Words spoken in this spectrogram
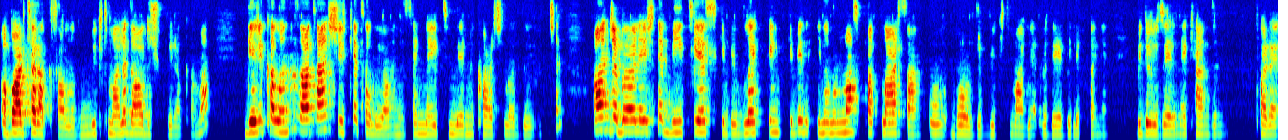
abartarak salladım. Büyük ihtimalle daha düşük bir rakama. Geri kalanı zaten şirket alıyor hani senin eğitimlerini karşıladığı için. Anca böyle işte BTS gibi, Blackpink gibi inanılmaz patlarsan o borcu büyük ihtimalle ödeyebilip hani bir de üzerine kendin para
